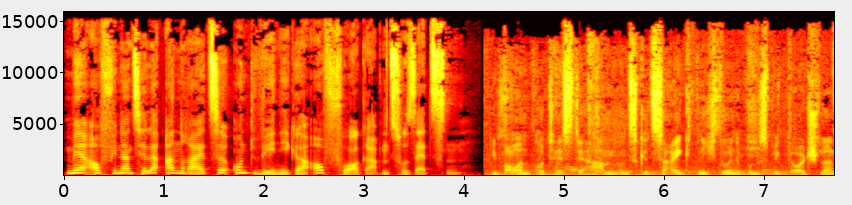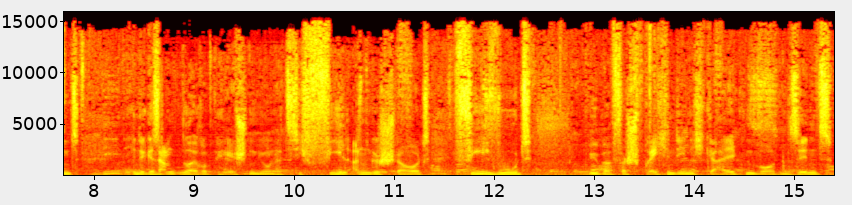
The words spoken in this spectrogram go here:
mehr auf finanzielle Anreize und weniger auf Vorgaben zu setzen. Die Bauernproteste haben uns gezeigt, nicht nur in der Bundesrepublik Deutschland, in der gesamten Europäischen Union hat sich viel angestaut, viel Wut über Versprechen, die nicht gehalten worden sind.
